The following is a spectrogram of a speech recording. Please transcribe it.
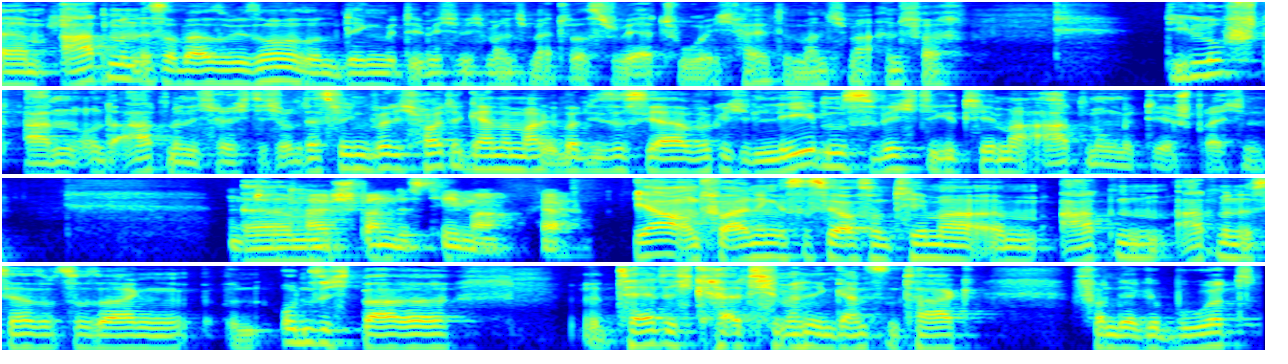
Ähm, Atmen ist aber sowieso so ein Ding, mit dem ich mich manchmal etwas schwer tue. Ich halte manchmal einfach die Luft an und atme nicht richtig. Und deswegen würde ich heute gerne mal über dieses ja wirklich lebenswichtige Thema Atmung mit dir sprechen. Ein total ähm, spannendes Thema, ja. Ja, und vor allen Dingen ist es ja auch so ein Thema, ähm, Atmen, Atmen ist ja sozusagen eine unsichtbare Tätigkeit, die man den ganzen Tag von der Geburt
